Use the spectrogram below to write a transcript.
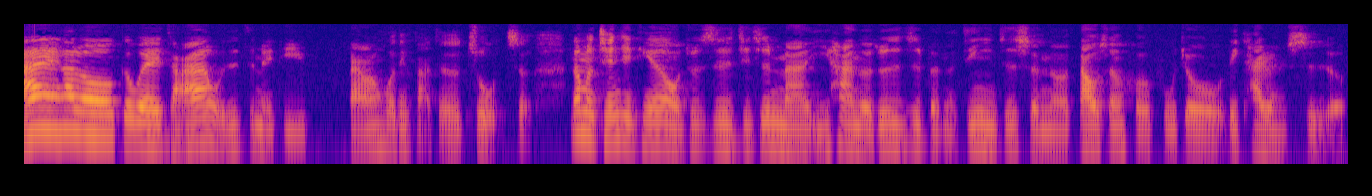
嗨，Hello，各位早安，我是自媒体百万获利法则的作者。那么前几天哦，就是其实蛮遗憾的，就是日本的经营之神呢，稻盛和夫就离开人世了。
